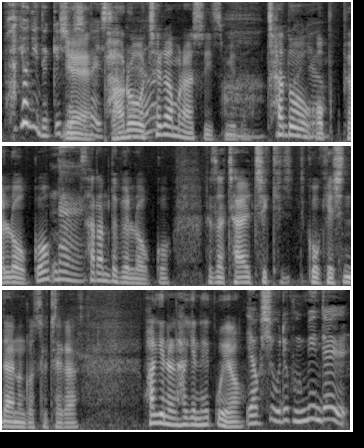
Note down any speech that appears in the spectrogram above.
확연히 느끼실 예, 수가 있어요. 바로 체감을 할 수 있습니다. 아, 차도 없, 별로 없고 네. 사람도 별로 없고 그래서 잘 지키고 계신다는 것을 제가 확인을 하긴 했고요. 역시 우리 국민들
